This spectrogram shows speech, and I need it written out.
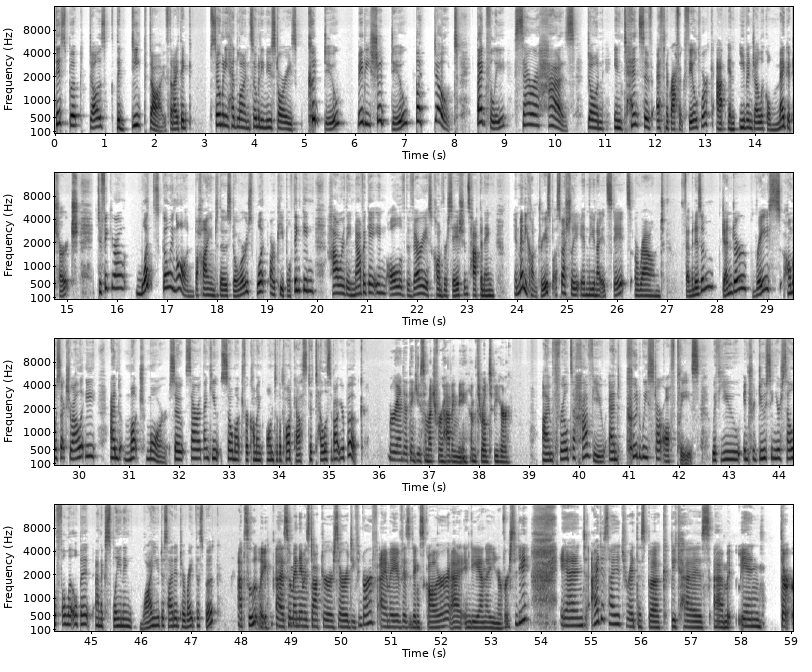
This book does the deep dive that I think so many headlines, so many news stories could do, maybe should do, but don't. Thankfully, Sarah has done intensive ethnographic fieldwork at an evangelical megachurch to figure out what's going on behind those doors. What are people thinking? How are they navigating all of the various conversations happening in many countries, but especially in the United States around feminism, gender, race, homosexuality, and much more. So, Sarah, thank you so much for coming onto the podcast to tell us about your book. Miranda, thank you so much for having me. I'm thrilled to be here. I'm thrilled to have you. And could we start off, please, with you introducing yourself a little bit and explaining why you decided to write this book? Absolutely. Uh, so, my name is Dr. Sarah Diefendorf. I am a visiting scholar at Indiana University. And I decided to write this book because um, in the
